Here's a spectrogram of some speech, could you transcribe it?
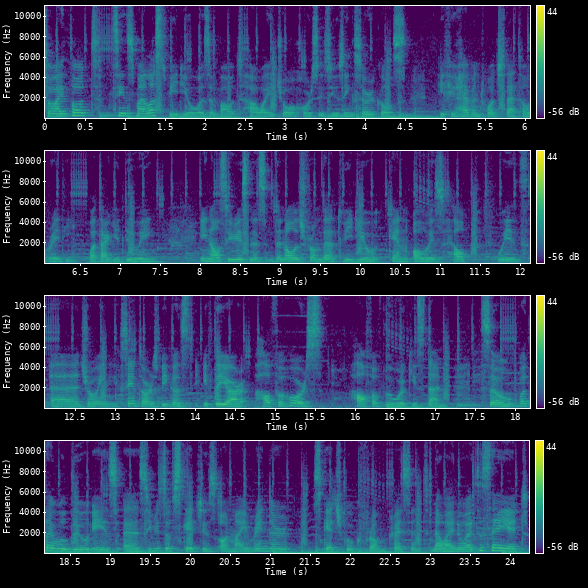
So I thought, since my last video was about how I draw horses using circles, if you haven't watched that already, what are you doing? In all seriousness, the knowledge from that video can always help with uh, drawing centaurs because if they are half a horse, half of the work is done. So what I will do is a series of sketches on my Rendr sketchbook from Crescent. Now I know how to say it,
